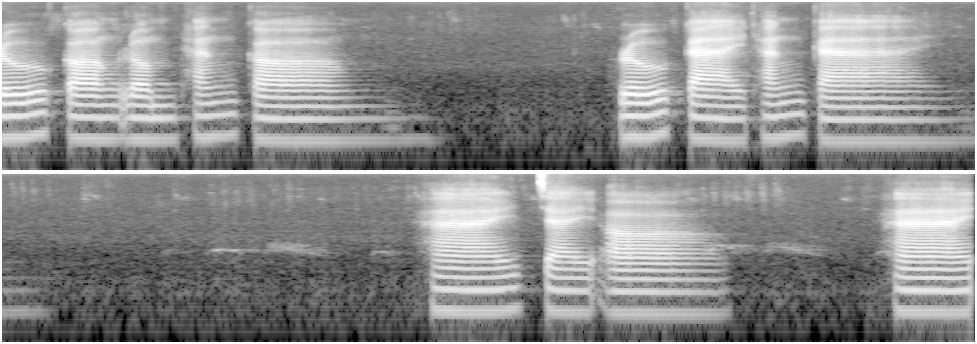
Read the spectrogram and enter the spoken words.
รู้กองลมทั้งกอง รู้กายทั้งกาย หายใจออก หาย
